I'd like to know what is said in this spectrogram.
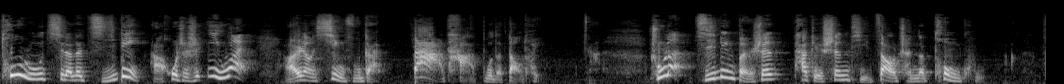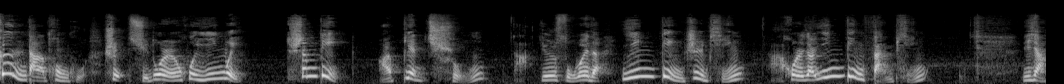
突如其来的疾病啊，或者是意外，而让幸福感大踏步的倒退。啊，除了疾病本身，它给身体造成的痛苦，更大的痛苦是许多人会因为生病而变穷啊，就是所谓的因病致贫啊，或者叫因病返贫。你想，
